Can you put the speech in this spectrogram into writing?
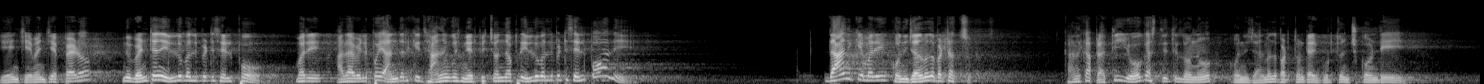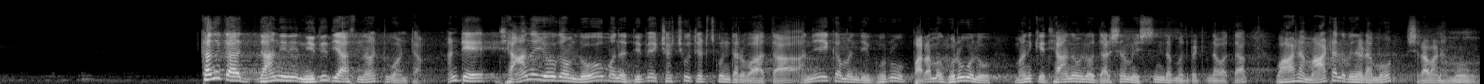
ఏం చేయమని చెప్పాడో? నువ్వు వెంటనే ఇల్లు వదిలిపెట్టి వెళ్ళిపో. మరి అలా వెళ్ళిపోయి అందరికీ ధ్యానం గురించి నేర్పించుకున్నప్పుడు ఇల్లు వదిలిపెట్టి వెళ్ళిపోవాలి. దానికి మరి కొన్ని జన్మలు పట్టచ్చు. కనుక ప్రతి యోగ స్థితిలోనూ కొన్ని జన్మలు పడుతుంటాయి గుర్తుంచుకోండి. కనుక దానిని నిధిధ్యాసన టూ అంటాం. అంటే ధ్యాన యోగంలో మన దివ్య చక్షు తెరుచుకున్న తర్వాత అనేక మంది గురువు పరమ గురువులు మనకి ధ్యానంలో దర్శనం ఇస్తుంది మొదలుపెట్టిన తర్వాత వాళ్ళ మాటలు వినడము శ్రవణము.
